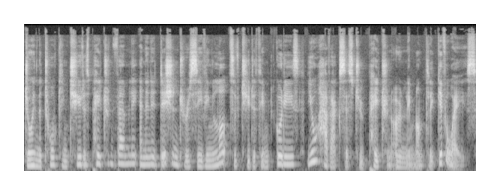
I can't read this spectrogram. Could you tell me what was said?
Join the Talking Tudors patron family, and in addition to receiving lots of Tudor themed goodies, you'll have access to patron only monthly giveaways.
